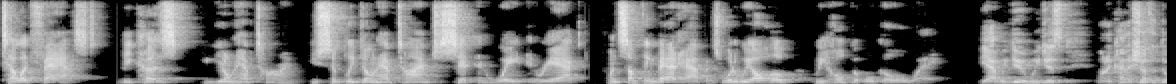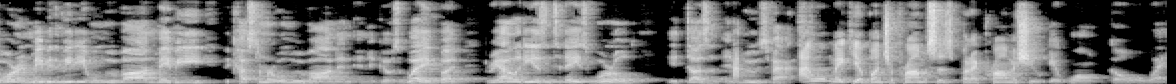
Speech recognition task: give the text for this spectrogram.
Tell it fast because you don't have time. You simply don't have time to sit and wait and react. When something bad happens, what do we all hope? We hope it will go away. Yeah, we do. We just want to kind of shut the door and maybe the media will move on, maybe the customer will move on and, and it goes away. But the reality is in today's world, it doesn't. It I, moves fast. I won't make you a bunch of promises, but I promise you it won't go away.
